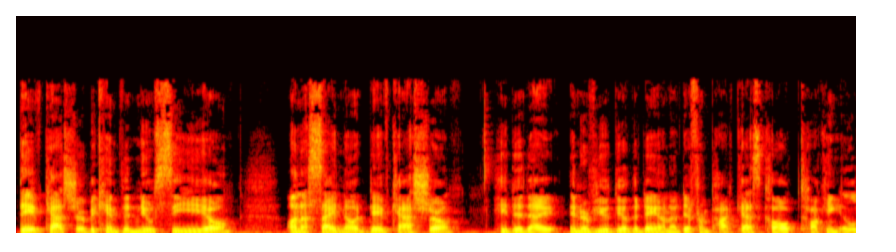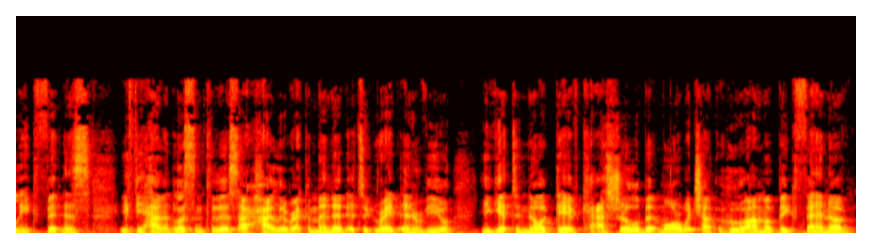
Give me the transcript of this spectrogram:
Dave Castro became the new CEO. On a side note, Dave Castro he did a interview the other day on a different podcast called Talking Elite Fitness. If you haven't listened to this, I highly recommend it. It's a great interview. You get to know Dave Castro a little bit more, which I, who I'm a big fan of.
